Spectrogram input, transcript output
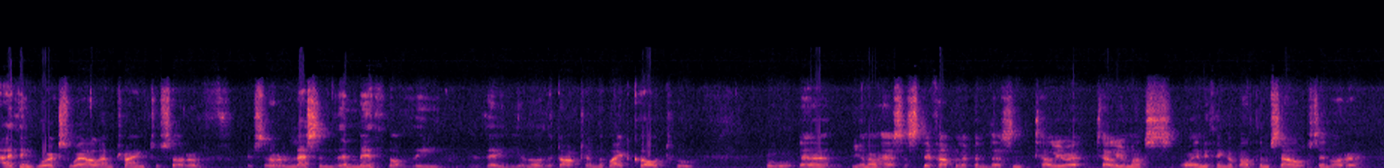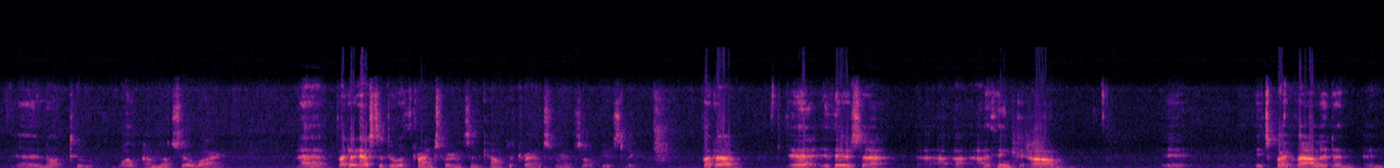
I think works well. I'm trying to sort of sort of lessen the myth of the the you know the doctor in the white coat who who uh, you know has a stiff upper lip and doesn't tell you tell you much or anything about themselves in order uh, not to well I'm not sure why uh, but it has to do with transference and countertransference obviously but uh, uh, there's a I think um, it's quite valid and, and,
